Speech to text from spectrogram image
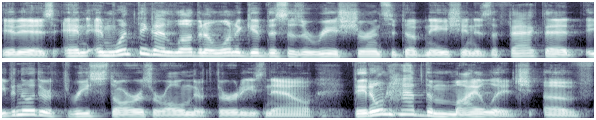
It is. And and one thing I love, and I want to give this as a reassurance to Dub Nation, is the fact that even though their three stars are all in their 30s now, they don't have the mileage of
